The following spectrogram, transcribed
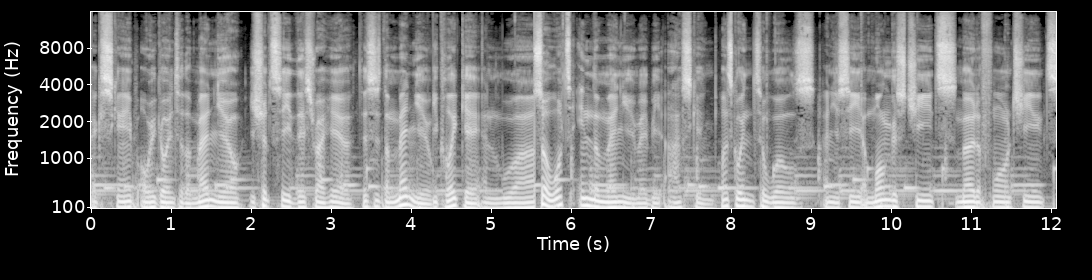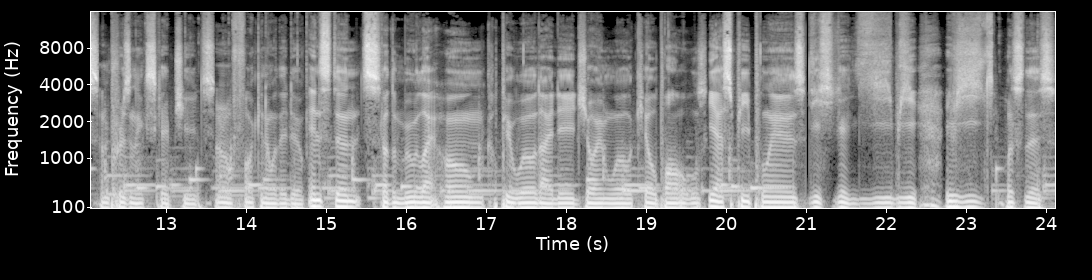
escape or we go into the menu, you should see this right here. This is the menu. You click it and wow. So what's in the menu, you may be asking. Let's go into worlds and you see Among Us cheats, murder floor cheats, and prison escape cheats. I don't fucking know what they do. Instance, got the Moonlight Home, copy world ID, join world, kill portals, ESP players. What's this?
